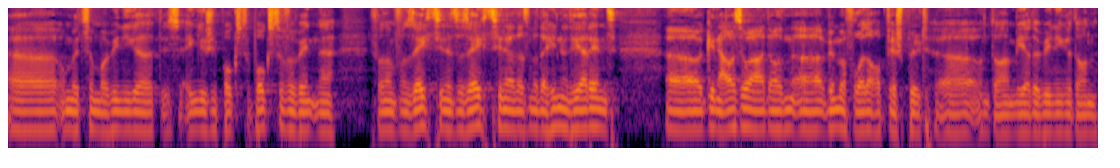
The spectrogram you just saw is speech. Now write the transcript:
äh, um jetzt einmal weniger das englische Box-to-Box -Box zu verwenden, sondern von 16er zu 16er, dass man da hin und her rennt. Äh, genauso auch dann, äh, wenn man vor der Abwehr spielt und da mehr oder weniger dann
